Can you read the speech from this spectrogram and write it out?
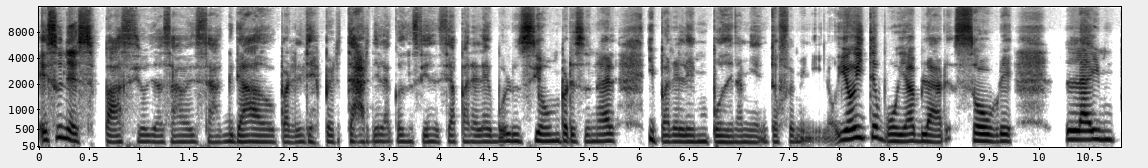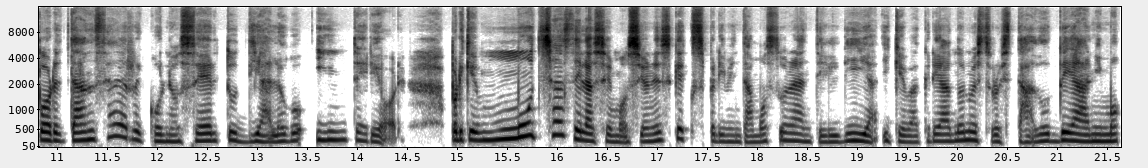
es un espacio, ya sabes, sagrado para el despertar de la conciencia, para la evolución personal y para el empoderamiento femenino. Y hoy te voy a hablar sobre la importancia de reconocer tu diálogo interior, porque muchas de las emociones que experimentamos durante el día y que va creando nuestro estado de ánimo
